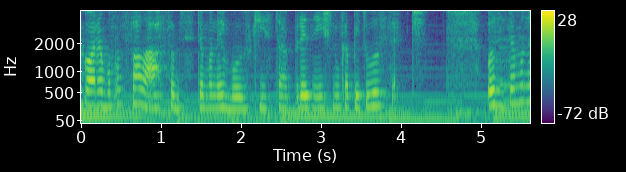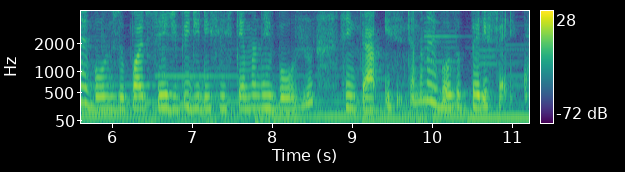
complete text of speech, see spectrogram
Agora vamos falar sobre o sistema nervoso que está presente no capítulo 7. O sistema nervoso pode ser dividido em sistema nervoso central e sistema nervoso periférico.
